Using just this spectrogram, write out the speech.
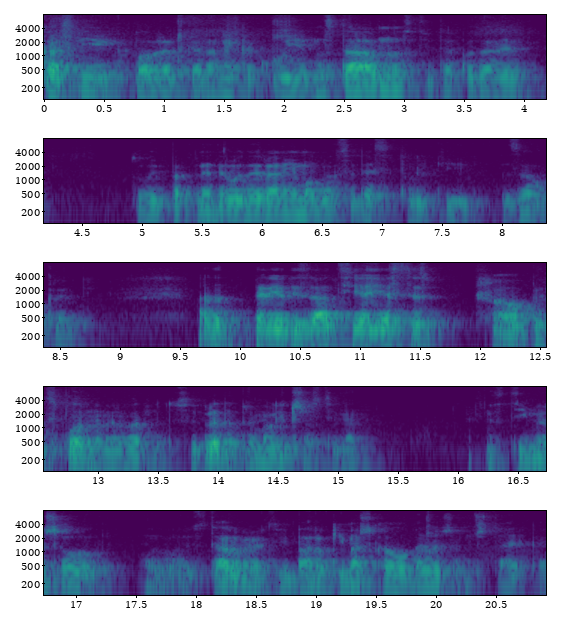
kasnijeg povratka na nekakvu jednostavnost i tako dalje. To ipak ne deluje da je ranije moglo da se desiti toliki zaokreti. Da periodizacija jeste opet sporna, verovatno. To se gleda prema ličnostima. Ti imaš ovo, ovo staro ti barok imaš kao obeleženo, šta je kad.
